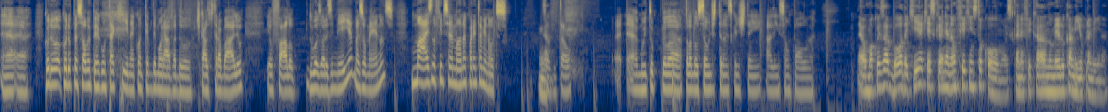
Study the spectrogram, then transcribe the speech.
É, é. Quando, quando o pessoal me pergunta aqui, né, quanto tempo demorava do, de casa pro trabalho, eu falo duas horas e meia, mais ou menos, mas no fim de semana, 40 minutos. É. Então, é, é muito pela, pela noção de trânsito que a gente tem ali em São Paulo, né? É, uma coisa boa daqui é que a Scania não fica em Estocolmo. A Scania fica no meio do caminho pra mim, né?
